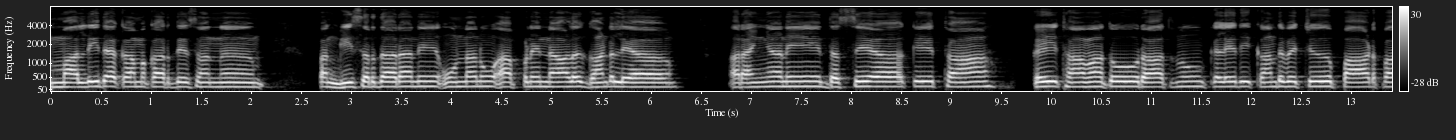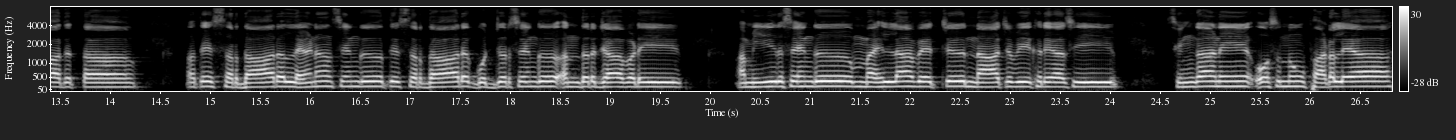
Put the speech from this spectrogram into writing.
ਮਾਲੀ ਦਾ ਕੰਮ ਕਰਦੇ ਸਨ। ਭੰਗੀ ਸਰਦਾਰਾਂ ਨੇ ਉਹਨਾਂ ਨੂੰ ਆਪਣੇ ਨਾਲ ਗੰਢ ਲਿਆ। ਅਰਾਈਆਂ ਨੇ ਦੱਸਿਆ ਕਿ ਥਾਂ, ਕਈ ਥਾਵਾਂ ਤੋਂ ਰਾਤ ਨੂੰ ਕਿਲੇ ਦੀ ਕੰਧ ਵਿੱਚ ਪਾੜ ਪਾ ਦਿੱਤਾ ਅਤੇ ਸਰਦਾਰ ਲਹਿਣਾ ਸਿੰਘ ਤੇ ਸਰਦਾਰ ਗੁੱਜਰ ਸਿੰਘ ਅੰਦਰ ਜਾ ਵੜੇ। ਅਮੀਰ ਸਿੰਘ ਮਹਿਲਾਂ ਵਿੱਚ ਨਾਚ ਵੇਖ ਰਿਹਾ ਸੀ। ਸਿੰਘਾਂ ਨੇ ਉਸ ਨੂੰ ਫੜ ਲਿਆ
